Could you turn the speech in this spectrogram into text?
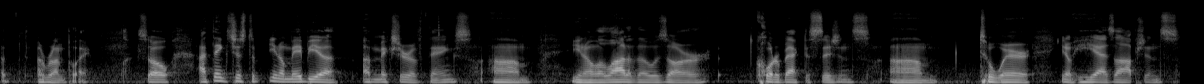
a, a run play. So I think just a, you know maybe a, a mixture of things. Um, you know, a lot of those are quarterback decisions um, to where you know he has options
